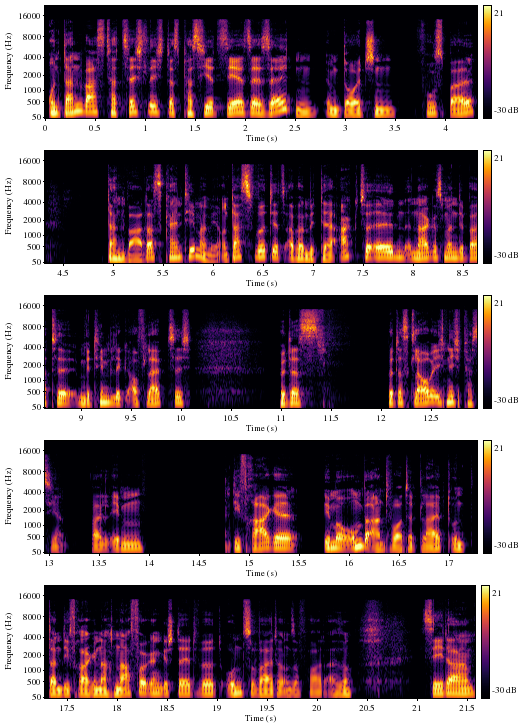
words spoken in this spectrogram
Und dann war es tatsächlich, das passiert sehr, sehr selten im deutschen Fußball, dann war das kein Thema mehr. Und das wird jetzt aber mit der aktuellen Nagelsmann-Debatte mit Hinblick auf Leipzig, wird das, wird das, glaube ich, nicht passieren, weil eben die Frage immer unbeantwortet bleibt und dann die Frage nach Nachfolgern gestellt wird und so weiter und so fort. Also ich sehe da,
